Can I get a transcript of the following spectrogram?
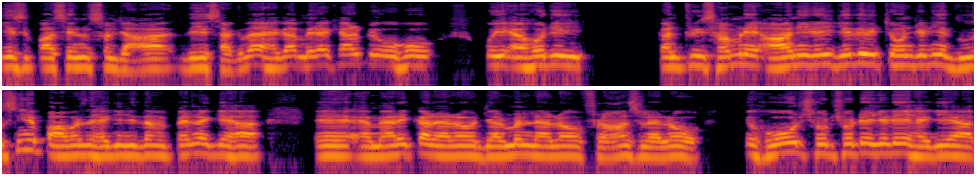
ਇਸ ਪਾਸੇ ਨੂੰ ਸੁਲਝਾ ਦੇ ਸਕਦਾ ਹੈਗਾ, ਮੇਰਾ ਖਿਆਲ ਵੀ ਉਹ ਕੋਈ ਇਹੋ ਜਿਹੀ ਕੰਟਰੀ ਸਾਹਮਣੇ ਆ ਨਹੀਂ ਰਹੀ, ਜਿਹਦੇ ਵਿੱਚ ਹੁਣ ਜਿਹੜੀਆਂ ਦੂਸਰੀਆਂ ਪਾਵਰਸ ਹੈਗੀਆਂ, ਜਿੱਦਾਂ ਮੈਂ ਪਹਿਲਾਂ ਕਿਹਾ ਅਮਰੀਕਾ ਲੈ ਲਓ ਜਰਮਨ ਲੈ ਲਓ ਫਰਾਂਸ ਲੈ ਲਓ ਤੇ ਹੋਰ ਛੋਟੇ ਛੋਟੇ ਜਿਹੜੇ ਹੈਗੇ ਆ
